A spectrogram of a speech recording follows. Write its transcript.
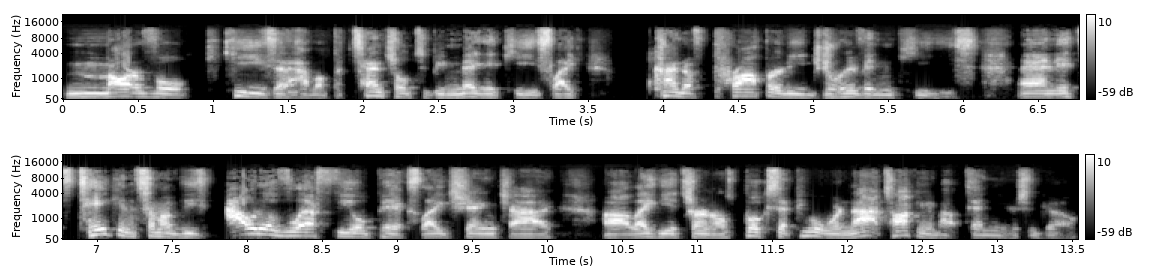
Marvel keys that have a potential to be mega keys like kind of property driven keys. And it's taken some of these out of left field picks like Shang-Chi, uh, like the Eternals, books that people were not talking about 10 years ago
